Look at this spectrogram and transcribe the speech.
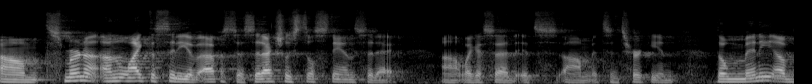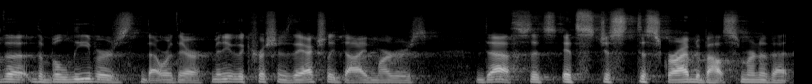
um, Smyrna, unlike the city of Ephesus, it actually still stands today. Uh, like I said, it's, um, it's in Turkey. And though many of the, the believers that were there, many of the Christians, they actually died martyrs' deaths, it's, it's just described about Smyrna that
